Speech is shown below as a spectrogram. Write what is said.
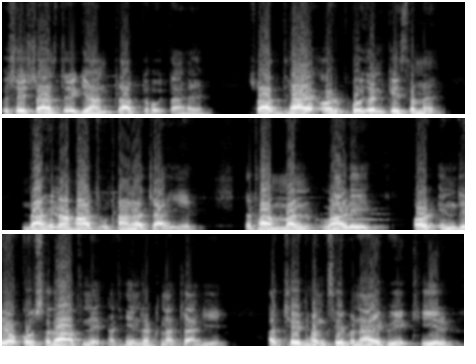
उसे शास्त्रीय ज्ञान प्राप्त होता है। स्वाध्याय और भोजन के समय दाहिना हाथ उठाना चाहिए तथा मन, वाणी और इंद्रियों को सदा अपने अधीन रखना चाहिए। अच्छे ढंग से बनाए हुए खीर,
